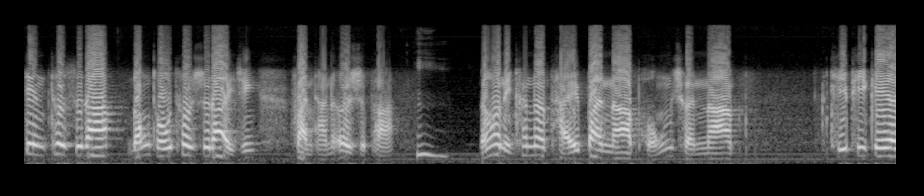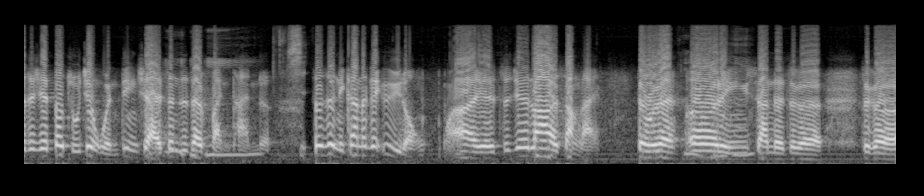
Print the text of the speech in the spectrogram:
电特斯拉龙头特斯拉已经反弹了二十趴，嗯，然后你看到台办啊、鹏程啊。T P K 啊，这些都逐渐稳定下来，甚至在反弹了。甚至你看那个玉龙啊，也直接拉了上来，对不对？二二零三的这个这个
